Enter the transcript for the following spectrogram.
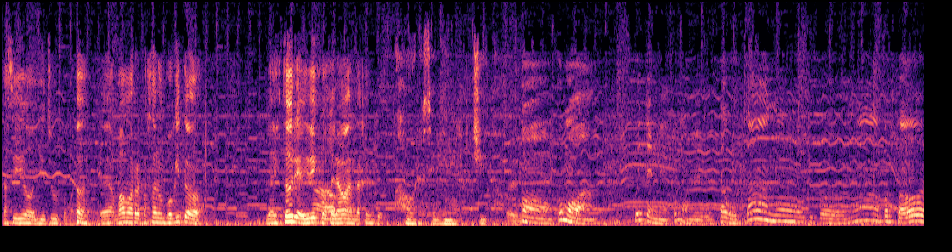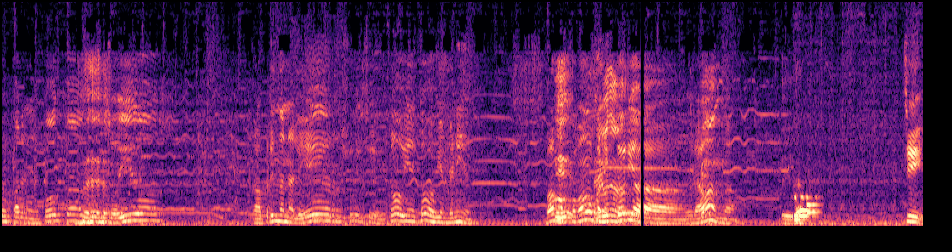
Casi digo YouTube como. Eh, vamos a repasar un poquito la historia y discos Ah. de la banda, gente. Ahora se viene lo chido. ¿Cómo, ¿Cómo va? Cuéntenme, ¿cómo les está gustando? Tipo, no, por favor, paren el podcast, sus oídos, aprendan a leer, yo qué sé, todo bien, todo es bienvenido. Vamos, Eh, vamos con la una- historia de la banda. Eh, Sí.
